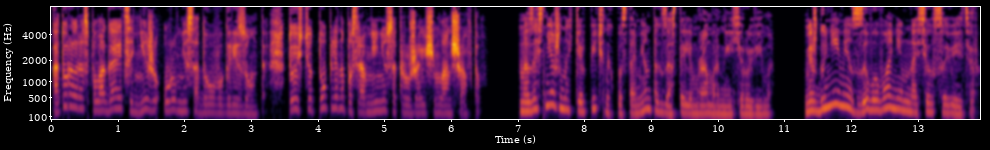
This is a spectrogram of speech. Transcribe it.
которая располагается ниже уровня садового горизонта, то есть утоплена по сравнению с окружающим ландшафтом. На заснеженных кирпичных постаментах застыли мраморные херувимы. Между ними с завыванием носился ветер.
